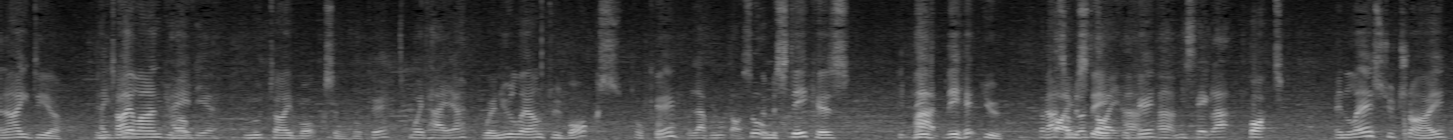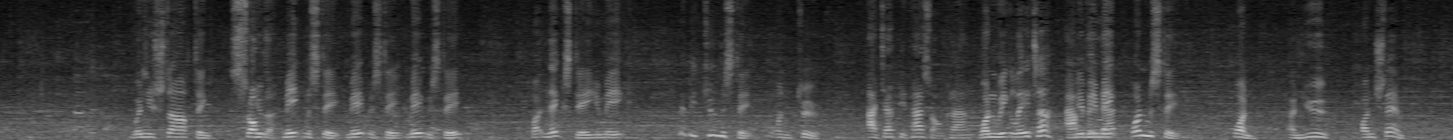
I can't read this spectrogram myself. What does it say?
an idea. In Idea. Thailand, you have Idea. Muay Thai boxing, okay? มวยไทยอะ When you learn to box, okay, เวลาคุณต่อสู้ the mistake is ผิดพลา they, ด they hit you. ก็ That's ต่อย a โดนต่อย mistake, อ่า okay? อ่ามิสเทคละ But unless you try, when you're starting, Stronger. you make mistake, make mistake, make mistake. But next day you make maybe two mistake, one, two. อาจจะผิดพลาดสองครั้ง One week later, After maybe you make that- one mistake, one, and you punch them.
